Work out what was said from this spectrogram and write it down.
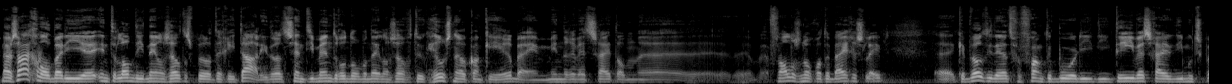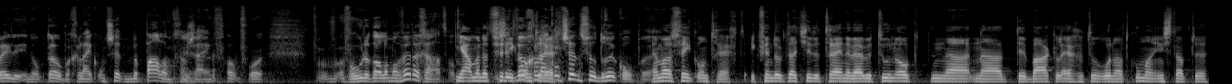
Nou, zagen we al bij die eh, Interland die het Nederlands elftal speelde tegen Italië. Dat het sentiment rondom het Nederlands zelf natuurlijk heel snel kan keren. Bij een mindere wedstrijd dan eh, van alles nog wat erbij gesleept. Eh, ik heb wel het idee dat voor Frank de Boer die, die drie wedstrijden die moet spelen in oktober gelijk ontzettend bepalend gaan zijn voor, voor, voor, voor hoe dat allemaal verder gaat. Want Ja, maar dat vind ik wel gelijk ontzettend veel druk op. eh. Ja, maar dat vind ik onterecht. Ik vind ook dat je de trainer... We hebben toen ook na, na het debakel eigenlijk toen Ronald Koeman instapte...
